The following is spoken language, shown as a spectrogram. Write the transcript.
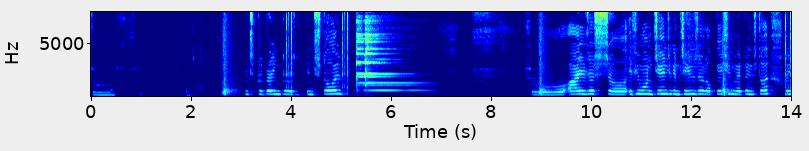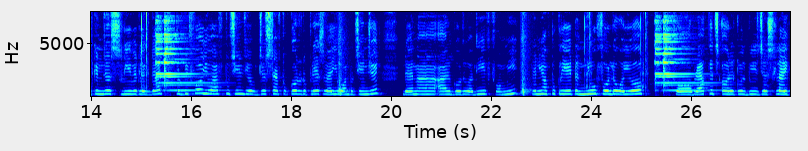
So it's preparing to install. So i'll just uh, if you want change you can change the location where to install or you can just leave it like that. But before you have to change you just have to go to the place where you want to change it. Then uh, I'll go to Adib for me. Then you have to create a new folder over here for brackets or it will be just like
